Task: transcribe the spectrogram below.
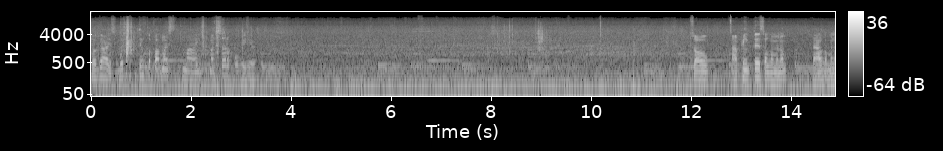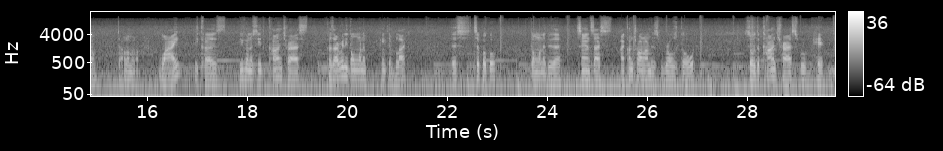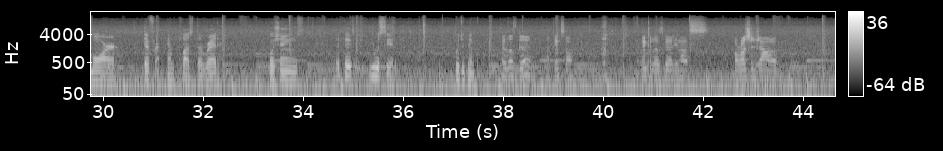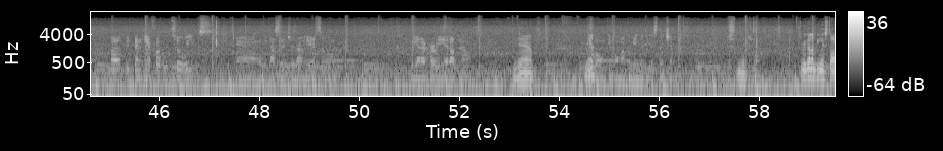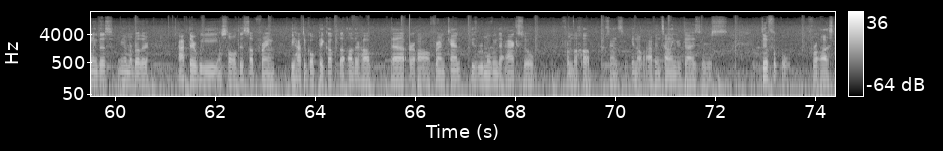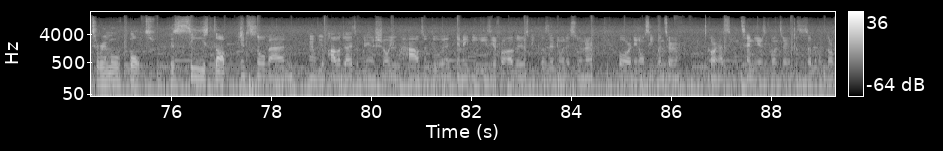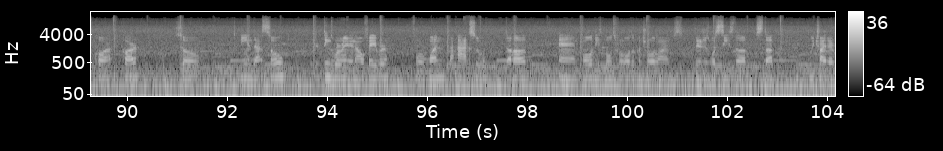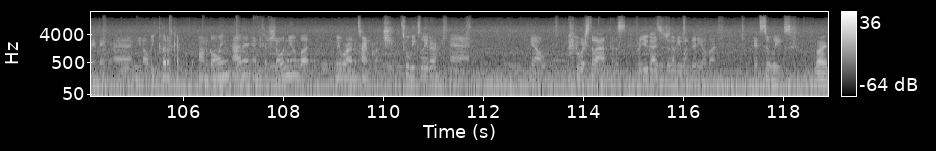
So guys, what do you think about my my my setup over here? So I paint this aluminum, that aluminum, that aluminum. Why? Because you're gonna see the contrast. Because I really don't want to paint it black. It's typical. Don't want to do that. Since I my control arm is rose gold, so the contrast will hit more different. And plus the red bushings, it, it, you will see it. What do you think? It looks good. I think so. I think it looks good. You know, it's a rushing job, but we've been here for two weeks, and we got snitches out here, so we gotta hurry it up now. Yeah. Yeah. People, people in my community are snitching. We're gonna be installing this, me and my brother. After we install this subframe, we have to go pick up the other hub that our uh, friend Ken is removing the axle from the hub. Since you know, I've been telling you guys it was difficult for us to remove bolts. It's seized up. It's so bad, and we apologize if we didn't show you how to do it. It may be easier for others because they're doing it sooner, or they don't see winter. Car has seen 10 years of winter because it's a up north car. car. So, being that so, things weren't in our favor. For one, the axle, the hub, and all these bolts for all the control arms. They just was seized up, stuck. We tried everything, and you know we could have kept on going at it, and we could have shown you, but we were in a time crunch. Two weeks later, and we're still at this. For you guys, it's just gonna be one video, but it's two weeks. Right.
